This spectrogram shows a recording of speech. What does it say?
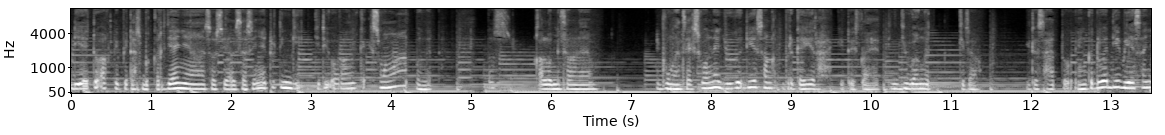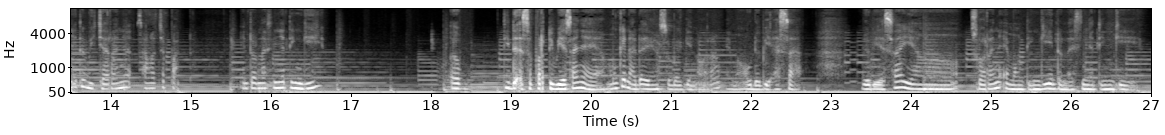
dia itu aktivitas bekerjanya sosialisasinya itu tinggi. Jadi orangnya kayak semangat banget. Terus kalau misalnya hubungan seksualnya juga dia sangat bergairah gitu istilahnya tinggi banget gitu. Itu satu. Yang kedua dia biasanya itu bicaranya sangat cepat. Intonasinya tinggi. Uh, tidak seperti biasanya ya. Mungkin ada yang sebagian orang emang udah biasa. Udah biasa yang suaranya emang tinggi intonasinya tinggi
